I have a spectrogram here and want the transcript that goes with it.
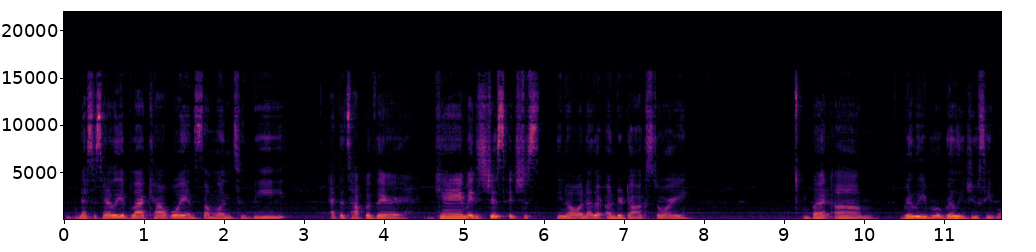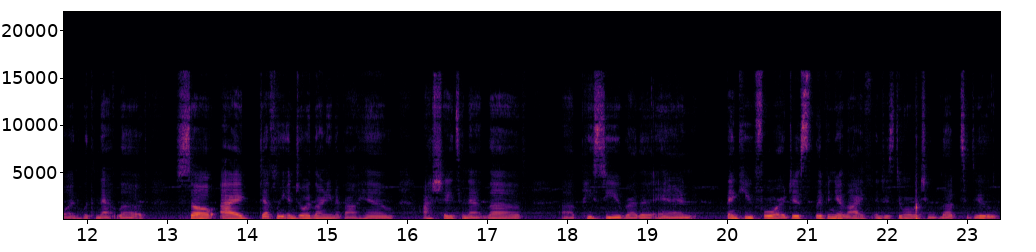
necessarily a black cowboy and someone to be at the top of their game. It's just, it's just, you know, another underdog story. But um, really, really juicy one with Nat Love. So I definitely enjoyed learning about him. Ashe to Nat Love. Uh, peace to you, brother. And thank you for just living your life and just doing what you love to do.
